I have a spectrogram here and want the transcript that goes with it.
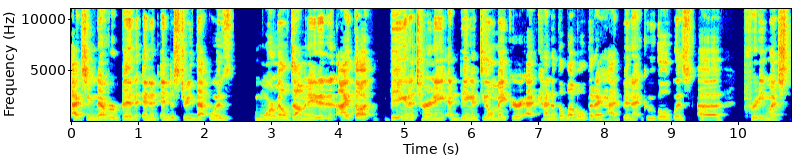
actually never been in an industry that was more male dominated and i thought being an attorney and being a deal maker at kind of the level that i had been at google was uh, pretty much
